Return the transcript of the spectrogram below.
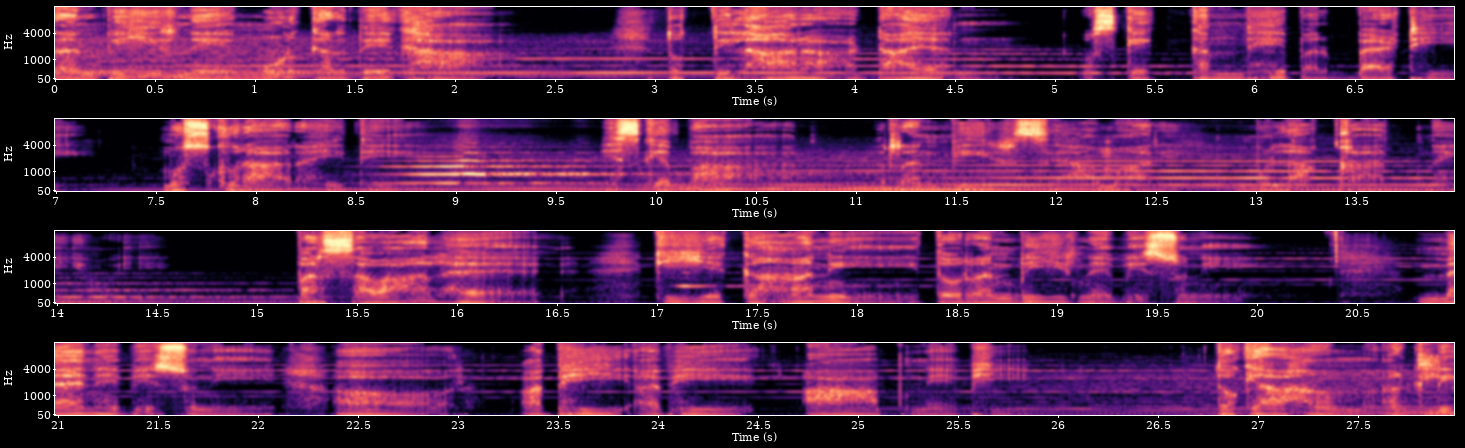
रणबीर ने मुड़कर देखा तो तिलारा डायन उसके कंधे पर बैठी, मुस्कुरा रही थी। इसके बाद रणबीर से हमारी मुलाकात पर सवाल है कि ये कहानी तो रणबीर ने भी सुनी, मैंने भी सुनी और अभी अभी आपने भी। तो क्या हम अगली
